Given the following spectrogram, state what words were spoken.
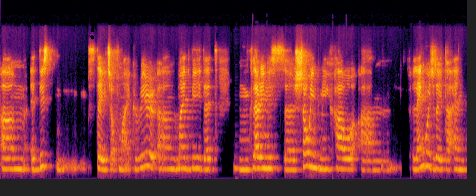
um, at this stage of my career um, might be that um, Clarin is uh, showing me how um, language data and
